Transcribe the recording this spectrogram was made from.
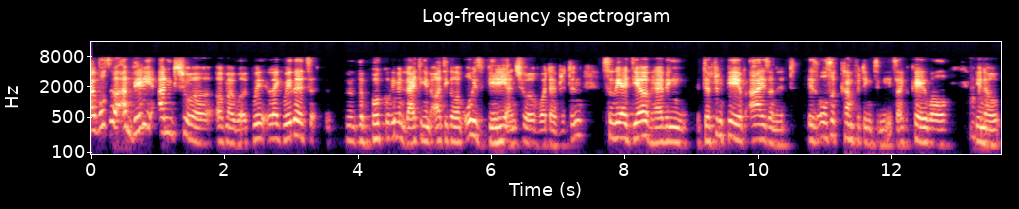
I'm also I'm very unsure of my work. Like whether it's the, the book or even writing an article, I'm always very unsure of what I've written. So the idea of having a different pair of eyes on it is also comforting to me. It's like, okay, well, okay. you know,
